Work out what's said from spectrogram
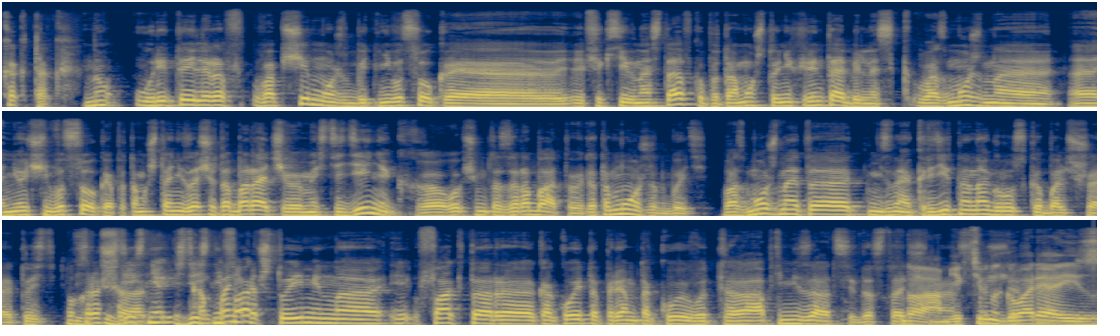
Как так? Ну, у ритейлеров вообще может быть невысокая эффективная ставка, потому что у них рентабельность, возможно, э, не очень высокая, потому что они за счет оборачиваемости денег, э, в общем-то, зарабатывают. Это может быть. Возможно, это, не знаю, кредитная нагрузка большая. То есть Ну, хорошо, здесь, не, здесь не компания, факт, как- что именно э, фактор э, какой-то прям такой вот э, оптимизации достаточно. Да, объективно говоря, из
